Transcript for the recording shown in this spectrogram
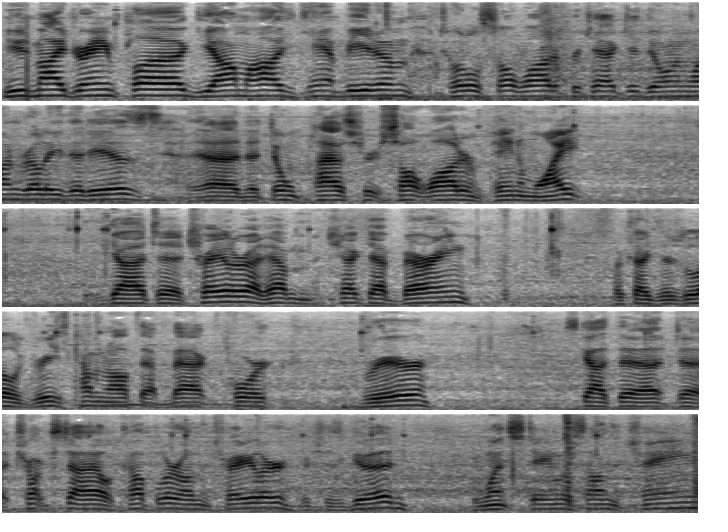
Use my drain plug Yamaha you can't beat them total salt water protected the only one really that is uh, that don't plaster salt water and paint them white. Got a trailer I'd have them check that bearing. Looks like there's a little grease coming off that back port rear. It's got that uh, truck style coupler on the trailer, which is good. It went stainless on the chains.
